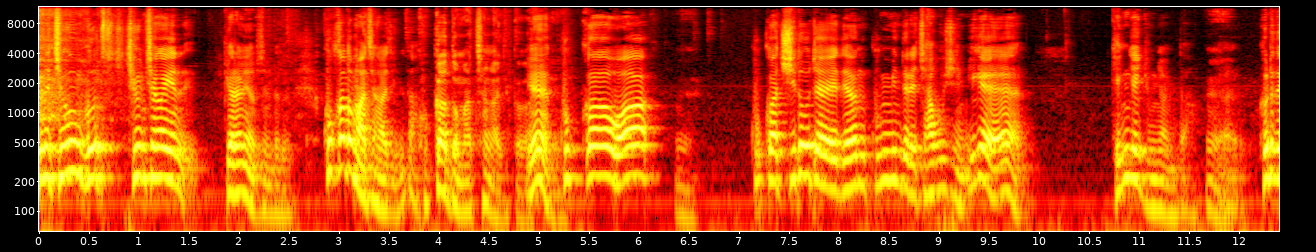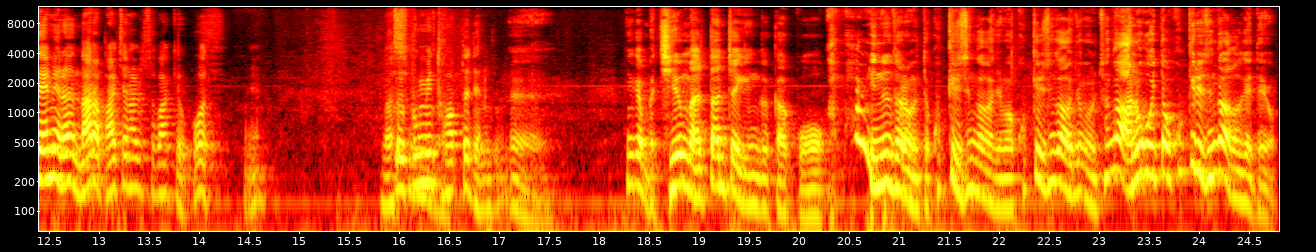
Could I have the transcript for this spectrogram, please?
근데 지금 그 지금 생각에 변함이 없습니다. 국가도 마찬가지입니다. 국가도 마찬가지일 것 예, 같아요. 국가와 네. 국가 지도자에 대한 국민들의 자부심 이게 굉장히 중요합니다. 예. 예. 그래 되면은 나라 발전할 수밖에 없고 예. 그 맞습니다. 국민 통합도 되는 겁니다. 예. 그러니까 뭐 지연 말단적인 것 같고 가만히 있는 사람한테 코끼리 생각하지 마, 코끼리 생각하지 마. 생각 안 하고 있다고 코끼리 생각하게 돼요.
